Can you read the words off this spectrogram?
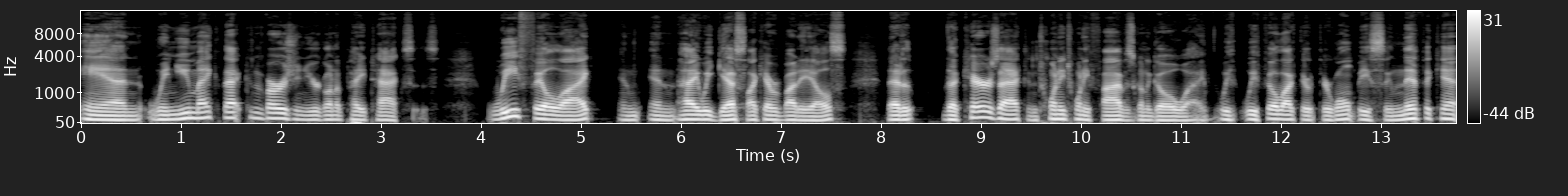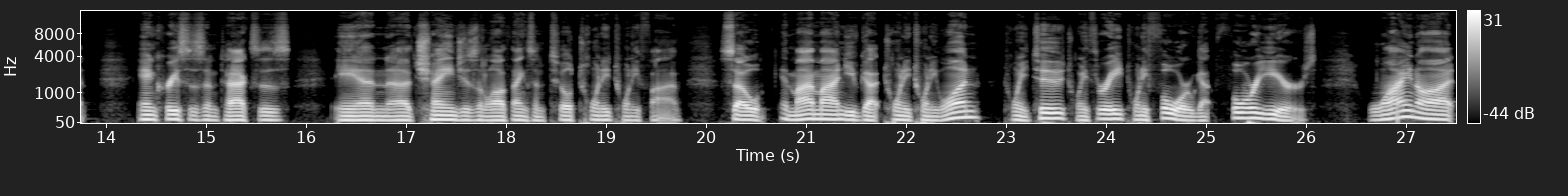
And when you make that conversion, you're going to pay taxes. We feel like, and, and hey, we guess like everybody else, that the CARES Act in 2025 is going to go away. We, we feel like there, there won't be significant increases in taxes and uh, changes in a lot of things until 2025. So, in my mind, you've got 2021, 22, 23, 24. We've got four years. Why not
